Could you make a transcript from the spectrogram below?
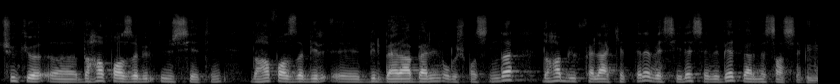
Çünkü e, daha fazla bir ünsiyetin, daha fazla bir e, bir beraberliğin oluşmasında daha büyük felaketlere vesile sebebiyet vermesi hasebiyle.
